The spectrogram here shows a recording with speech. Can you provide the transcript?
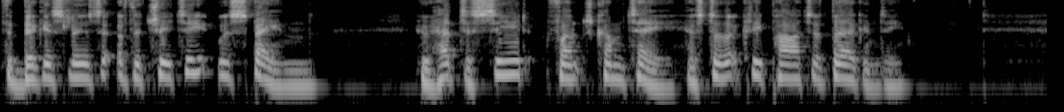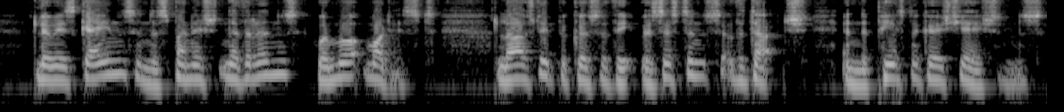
The biggest loser of the treaty was Spain, who had to cede Franche Comté, historically part of Burgundy. Louis's gains in the Spanish Netherlands were more modest, largely because of the resistance of the Dutch in the peace negotiations.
